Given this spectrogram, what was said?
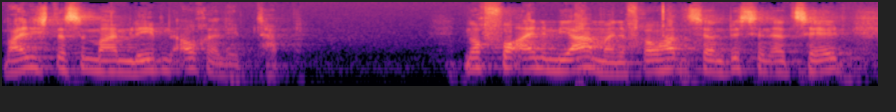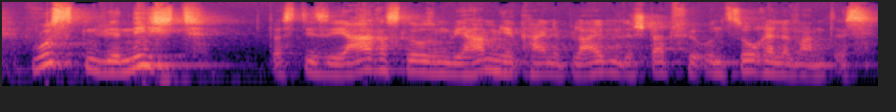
weil ich das in meinem Leben auch erlebt habe. Noch vor einem Jahr, meine Frau hat es ja ein bisschen erzählt, wussten wir nicht, dass diese Jahreslosung, wir haben hier keine bleibende Stadt, für uns so relevant ist.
